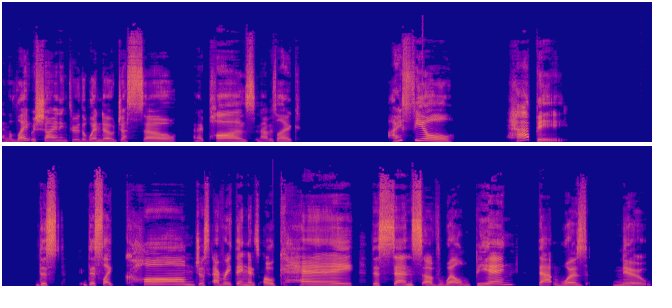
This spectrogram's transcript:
and the light was shining through the window just so. And I paused and I was like, I feel happy. This, this like calm, just everything is okay. This sense of well-being that was new.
